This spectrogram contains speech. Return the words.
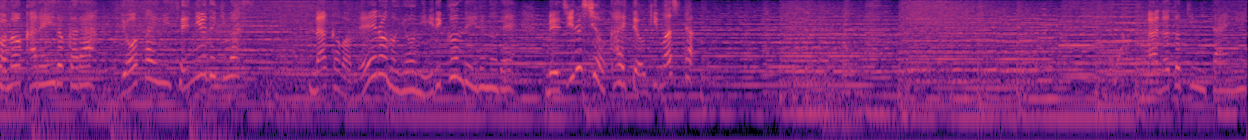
この枯れ色から要塞に潜入できます。中は迷路のように入り組んでいるので目印を書いておきました。あの時みたいに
